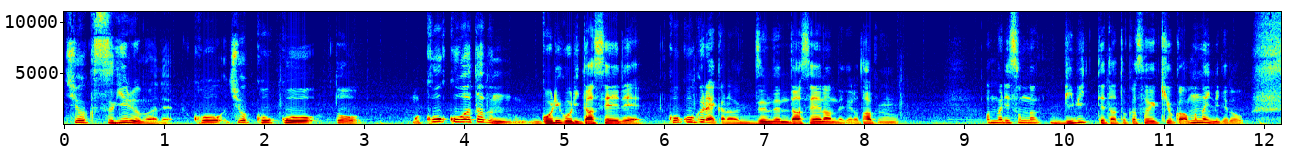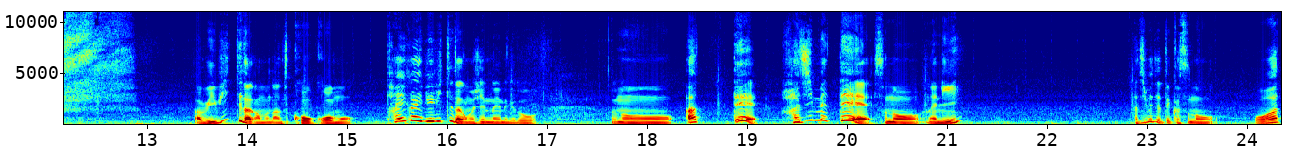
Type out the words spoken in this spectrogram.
中学過ぎるまで高中学高校と、まあ、高校は多分ゴリゴリ惰性で高校ぐらいから全然惰性なんだけど多分。あんまりそんなビビってたとかそういう記憶あんまないんだけどあビビってたかもな高校も。大概ビビってたかもしれないんだけどその会って初めてその何？初めてっていうかその終わっ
